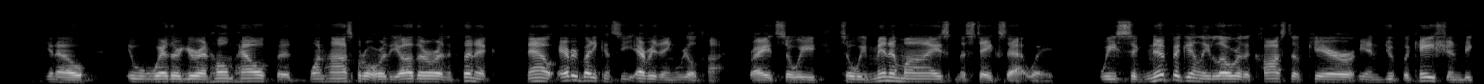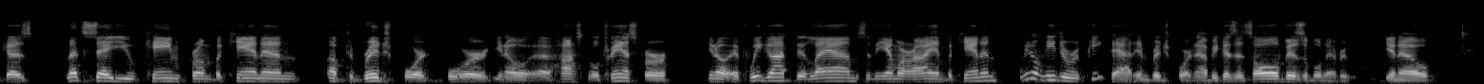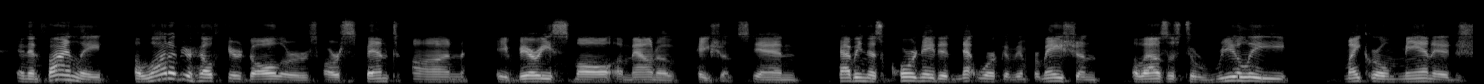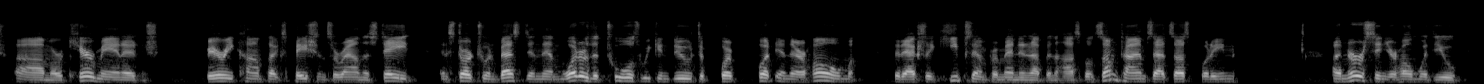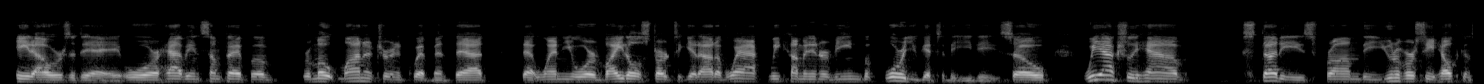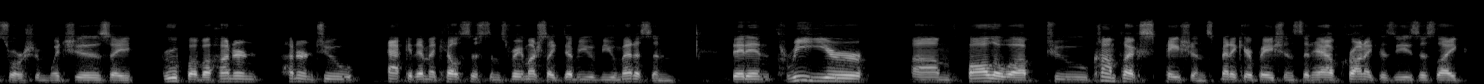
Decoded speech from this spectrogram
you know whether you're in home health at one hospital or the other or in the clinic now everybody can see everything real time right? So we so we minimize mistakes that way. We significantly lower the cost of care in duplication because let's say you came from buchanan up to Bridgeport for, you know, a hospital transfer, you know, if we got the labs and the MRI in Buchanan, we don't need to repeat that in Bridgeport now because it's all visible to everyone, you know. And then finally, a lot of your healthcare dollars are spent on a very small amount of patients. And having this coordinated network of information allows us to really micromanage um, or care manage very complex patients around the state and start to invest in them, what are the tools we can do to put, put in their home that actually keeps them from ending up in the hospital? And sometimes that's us putting a nurse in your home with you eight hours a day or having some type of remote monitoring equipment that that when your vitals start to get out of whack, we come and intervene before you get to the ED. So we actually have studies from the University Health Consortium, which is a group of 100, 102 academic health systems, very much like WVU medicine, that in three year um, follow up to complex patients, Medicare patients that have chronic diseases like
